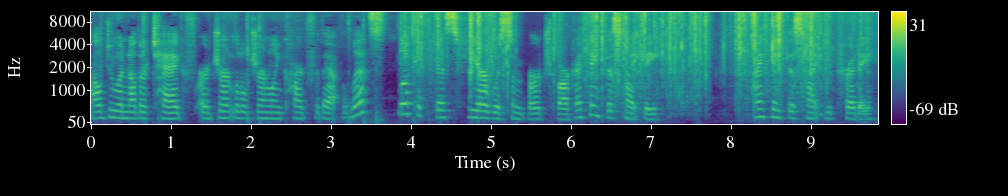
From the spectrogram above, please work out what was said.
I'll do another tag or little journaling card for that. But let's look at this here with some birch bark. I think this might be, I think this might be pretty.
